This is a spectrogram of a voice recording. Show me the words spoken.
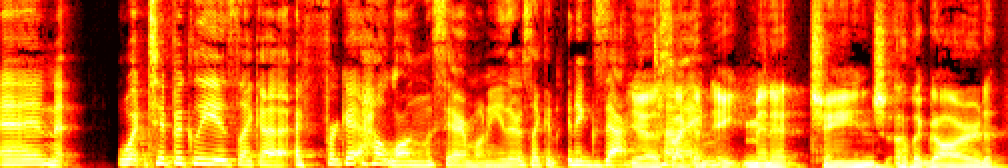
And what typically is like a I forget how long the ceremony. There's like an, an exact Yeah, it's time. like an eight minute change of the guard.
